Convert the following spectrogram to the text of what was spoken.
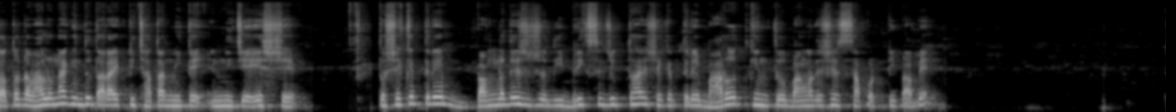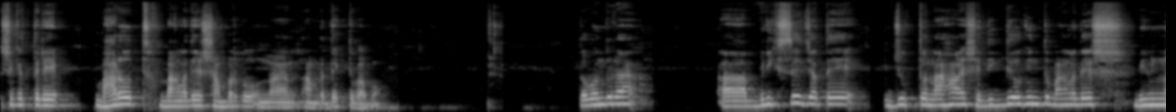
ততটা ভালো না, কিন্তু তারা একটি ছাতার নিতে, নিচে এসছে। তো সেক্ষেত্রে বাংলাদেশ যদি ব্রিক্সে যুক্ত হয়, সেক্ষেত্রে ভারত কিন্তু বাংলাদেশের সাপোর্টটি পাবে। সেক্ষেত্রে ভারত, বাংলাদেশ সম্পর্ক উন্নয়ন আমরা দেখতে পাবো। তো বন্ধুরা ব্রিক্সে যাতে যুক্ত না হয়, সেদিক দিয়েও কিন্তু বাংলাদেশ বিভিন্ন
